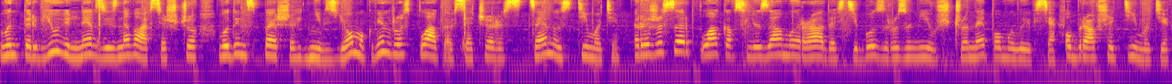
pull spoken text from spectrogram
В інтерв'ю Вільнев зізнавався, що в один з перших днів зйомок він розплакався через сцену з Тімоті. Режисер плакав сльозами радості, бо зрозумів, що не помилився, обравши Тімоті.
